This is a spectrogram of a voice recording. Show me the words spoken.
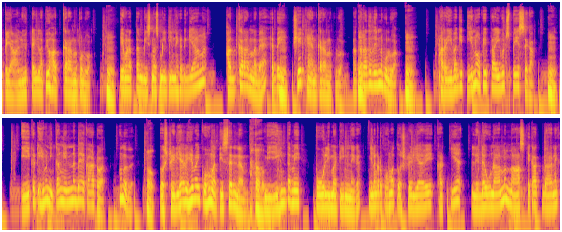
අප යාලුවෙක්ටයි අපි හක් කරන්න පුළුවන්. එමනත්තම් බිස්නස් මීටින් එකට ගියාම හක් කරන්න බෑ. හැබැයි හ්ම්. ෂේ කෑන් කරන්න පුළුවන්. අතරත දෙන්න පුළුවන්. අර ඒ වගේ තියෙන අපේ ප්‍රයිවට් ස්පේස් එක. ඒකට එහෙම නිකං එන්න බෑ කාටවත්. හොඳද. ඔස්ට්‍රේලියාව එහෙමයි කොහොම තිස්සරි නම්. මේ හින්ත මේ පෝලිමටින් එක ඉළඟට කොහොමත් ඔස්ට්‍රේලියාවේ කට්ටිය ලෙඩ වුනාම මාස්ක එකක් දානක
